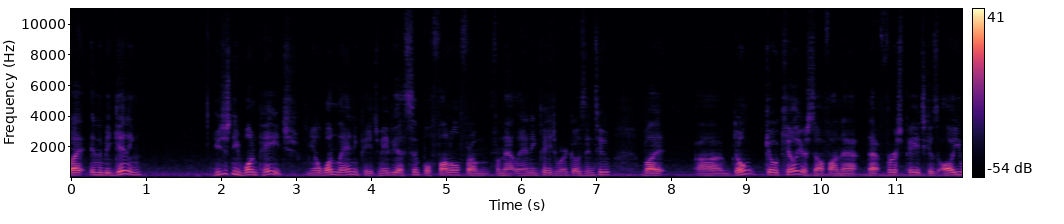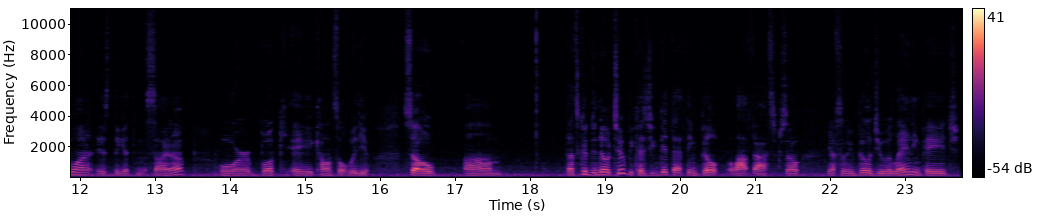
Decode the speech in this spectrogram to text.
But in the beginning, you just need one page, you know, one landing page, maybe a simple funnel from from that landing page where it goes into, but um, don't go kill yourself on that that first page because all you want is to get them to sign up or book a consult with you. So um, that's good to know too because you can get that thing built a lot faster. So you have somebody build you a landing page,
